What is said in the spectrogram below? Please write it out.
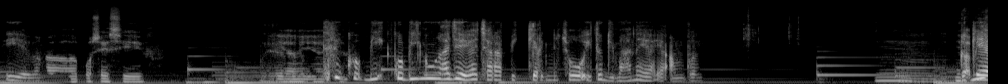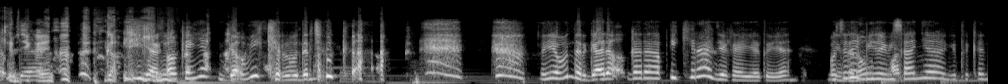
iya bang uh, posesif. Iya, Iya, iya. tapi gue, bi- gue bingung aja ya cara pikirnya cowok itu gimana ya ya ampun Hmm. Nggak Kayak mikir sih udah- kayaknya. Nggak iya mikir. oh, kayaknya nggak mikir bener juga iya bener gak ada gak ada pikir aja kayaknya tuh ya maksudnya nggak ada bisa bisanya gitu kan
